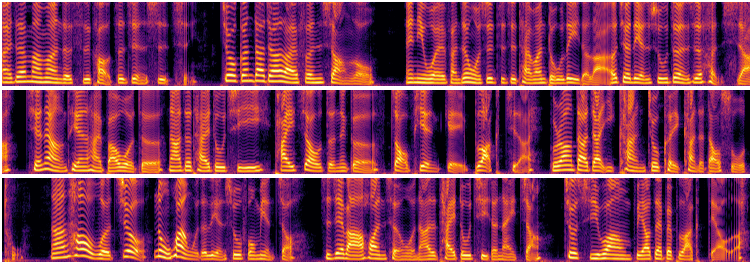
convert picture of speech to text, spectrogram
还在慢慢的思考这件事情，就跟大家来分享喽。Anyway，反正我是支持台湾独立的啦，而且脸书真的是很瞎。前两天还把我的拿着台独旗拍照的那个照片给 block 起来，不让大家一看就可以看得到缩图。然后我就怒换我的脸书封面照，直接把它换成我拿着台独旗的那一张，就希望不要再被 block 掉了。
